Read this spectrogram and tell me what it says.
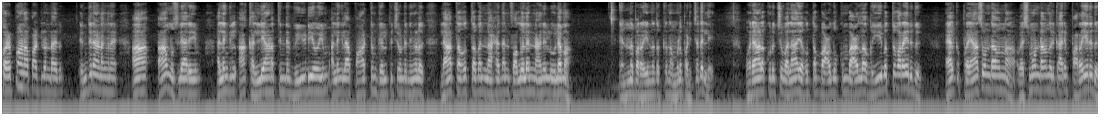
കുഴപ്പമാണ് ആ പാട്ടിലുണ്ടായത്? എന്തിനാണ് അങ്ങനെ ആ ആ മുസ്ലിയാരെയും അല്ലെങ്കിൽ ആ കല്യാണത്തിന്റെ വീഡിയോയും അല്ലെങ്കിൽ ആ പാട്ടും കേൾപ്പിച്ചുകൊണ്ട് നിങ്ങൾ ലാ തകുത്തബൻ നഹദൻ ഫലുലൻ അനിൽ ഉലമ എന്ന് പറയുന്നതൊക്കെ നമ്മൾ പഠിച്ചതല്ലേ? ഒരാളെ കുറിച്ച് വലായകുത്ത ബാദുക്കും ബാല റീബത്ത് പറയരുത്. അയാൾക്ക് പ്രയാസം ഉണ്ടാവുന്ന വിഷമം ഉണ്ടാവുന്ന ഒരു കാര്യം പറയരുത്.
